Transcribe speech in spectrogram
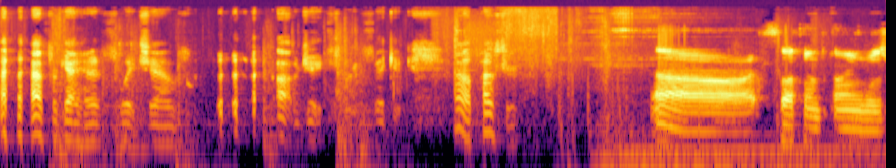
I forgot how to switch um, objects for a second. Oh, a poster. Ah, that fucking thing was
